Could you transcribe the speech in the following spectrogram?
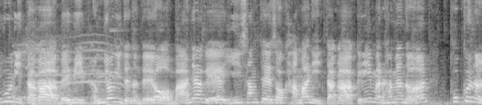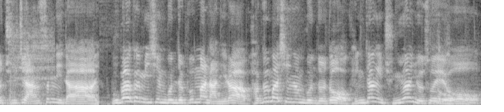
2분 있다가 맵이 변경이 되는데요. 만약에 이 상태에서 가만히 있다가 게임을 하면은 토큰을 주지 않습니다. 무과금이신 분들 뿐만 아니라 과금하시는 분들도 굉장히 중요한 요소예요.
